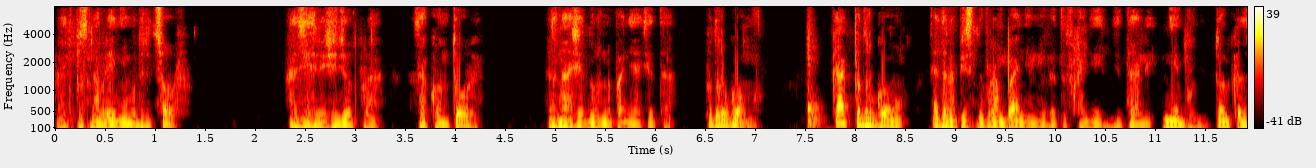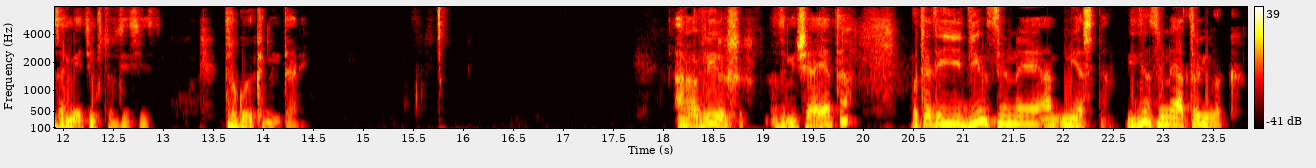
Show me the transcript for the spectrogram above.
Это постановление мудрецов. А здесь речь идет про закон Торы. Значит, нужно понять это по-другому. Как по-другому? Это написано в Рамбане, мы в это входить в детали не будем. Только заметим, что здесь есть другой комментарий. Аравир, замечая это, вот это единственное место, единственный отрывок,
